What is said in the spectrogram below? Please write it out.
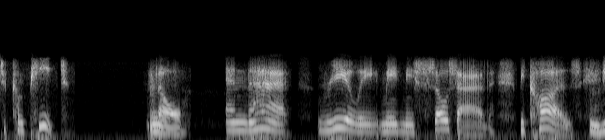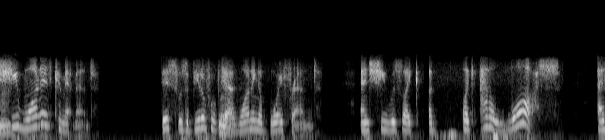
to compete. No. And that really made me so sad because mm-hmm. she wanted commitment. This was a beautiful girl yeah. wanting a boyfriend. And she was like a like at a loss as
